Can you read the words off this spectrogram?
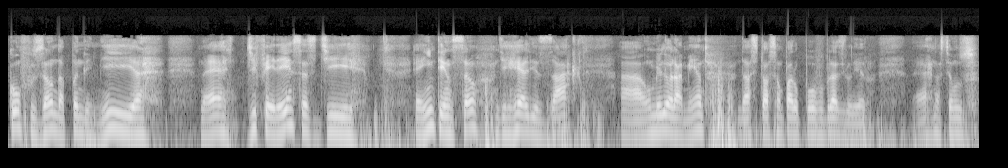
confusão da pandemia, né? Diferenças de é, intenção de realizar ah, o melhoramento da situação para o povo brasileiro. É, nós temos o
